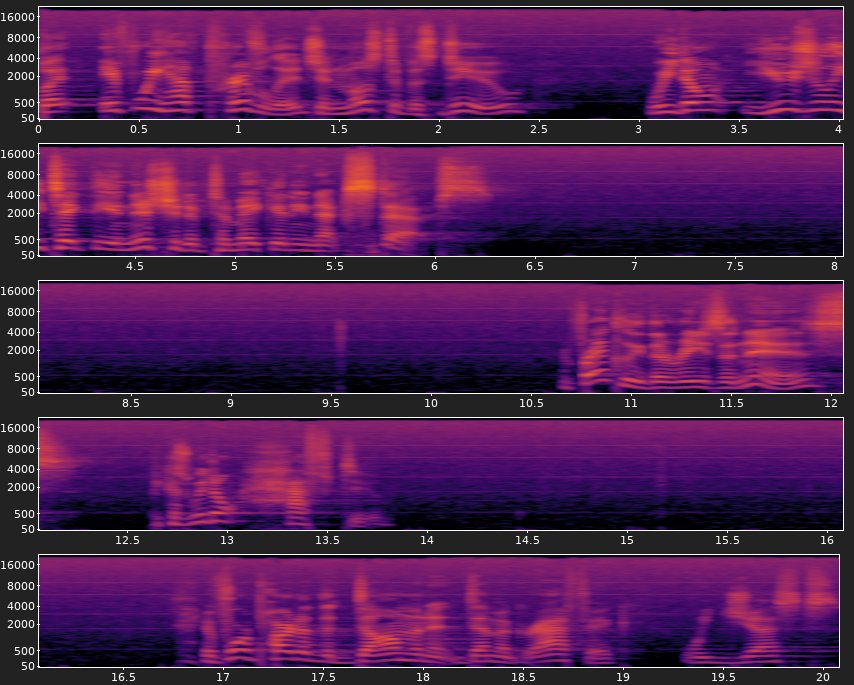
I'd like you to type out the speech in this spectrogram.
But if we have privilege, and most of us do, we don't usually take the initiative to make any next steps. And frankly, the reason is because we don't have to. If we're part of the dominant demographic, we just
